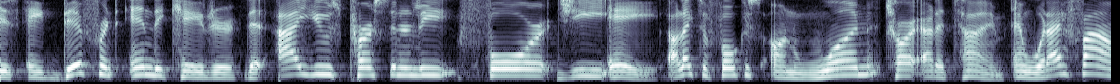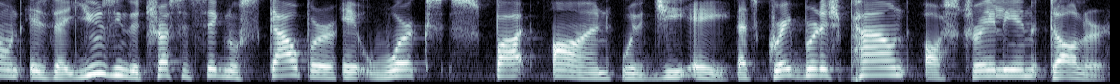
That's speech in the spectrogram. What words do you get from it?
is a different indicator that I use personally for GA. I like to focus on one chart at a time. And what I found is that using the Trusted Signal Scalper, it works spot on with GA. That's Great British Pound, Australian Dollar.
